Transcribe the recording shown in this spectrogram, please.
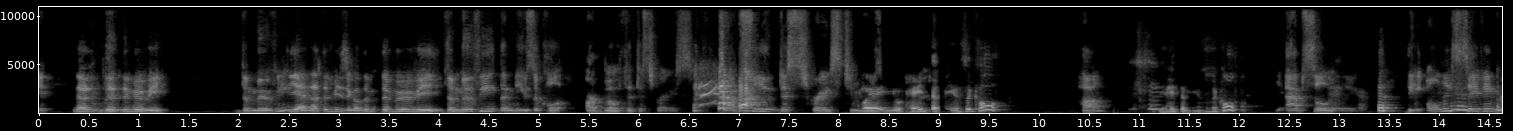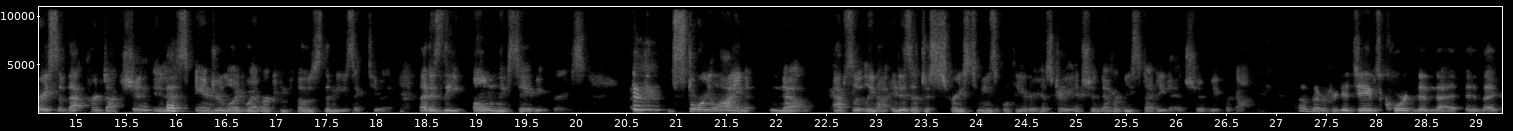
it, No, the, the movie. the movie. Yeah, not the musical. The, the movie. The movie, the musical are both a disgrace. Absolute disgrace to me. Wait, music. you hate the musical? Huh? You hate the musical? Absolutely. The only saving grace of that production is Andrew Lloyd Webber composed the music to it. That is the only saving grace. Storyline, no, absolutely not. It is a disgrace to musical theater history. It should never be studied. It should be forgotten. I'll never forget James Corden in that. In that.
